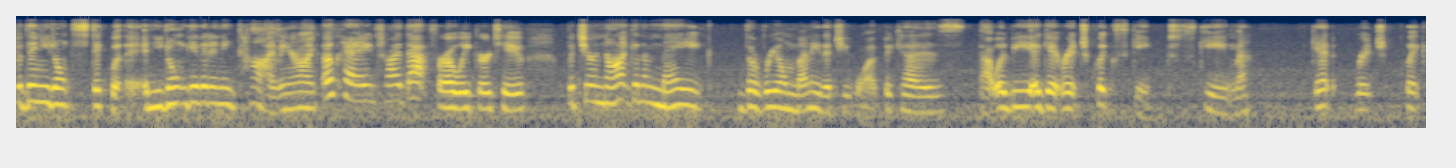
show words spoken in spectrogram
but then you don't stick with it and you don't give it any time. And you're like, okay, tried that for a week or two, but you're not going to make the real money that you want because that would be a get rich quick scheme. scheme. Get rich quick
